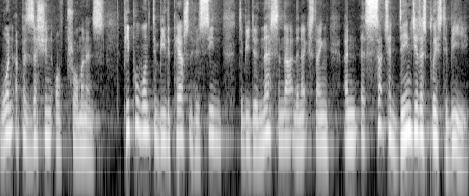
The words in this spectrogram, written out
want a position of prominence. People want to be the person who's seen to be doing this and that and the next thing. And it's such a dangerous place to be,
